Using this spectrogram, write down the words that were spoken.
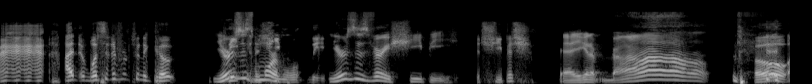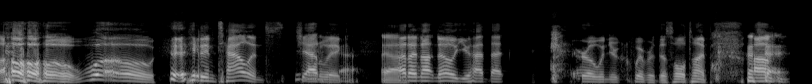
I, what's the difference between a goat Yours is more. Yours is very sheepy. it's sheepish Yeah, you gotta. bah. Oh, oh, whoa! Hidden talents, Chadwick. Yeah, How did I not know you had that arrow in your quiver this whole time? Um,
